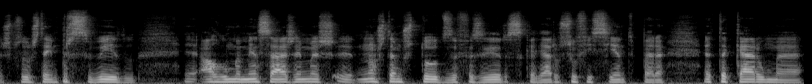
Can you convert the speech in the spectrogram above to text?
as pessoas têm percebido alguma mensagem, mas eh, não estamos todos a fazer, se calhar, o suficiente para atacar uma,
